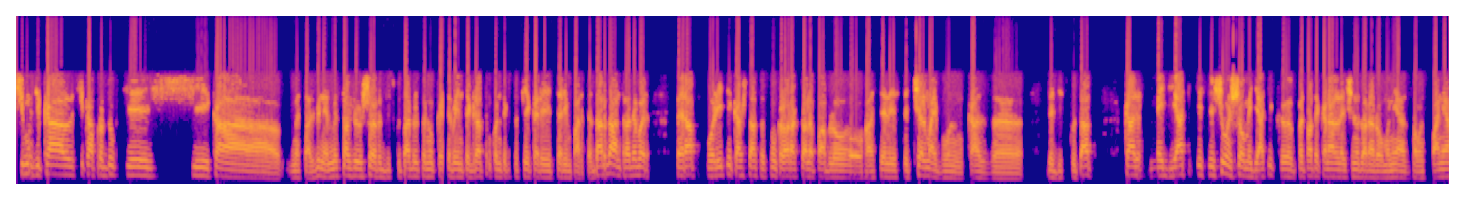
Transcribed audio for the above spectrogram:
și muzical, și ca producție, și ca mesaj. Bine, mesajul e ușor discutabil pentru că trebuie integrat în contextul fiecarei țări în parte. Dar da, într-adevăr, pe rap politic aș da să spun că la ora actuală Pablo Hasel este cel mai bun caz uh, de discutat. Caz mediatic este și un show mediatic uh, pe toate canalele și nu doar în România sau în Spania,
